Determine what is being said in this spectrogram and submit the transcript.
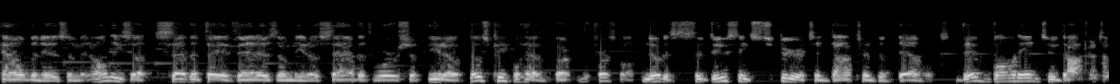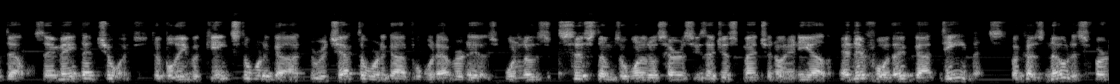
Calvinism and all these uh, Seventh Day Adventism, you know, Sabbath worship. You know, those people have. First of all, notice seducing spirits and doctrines of devils. They've bought into doctrines of devils. They made that choice to believe against the Word of God, to reject the Word of God for whatever it is. One those systems or one of those heresies I just mentioned or any other. And therefore they've got demons. Because notice 1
